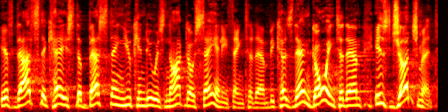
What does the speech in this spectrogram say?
If that's the case, the best thing you can do is not go say anything to them because then going to them is judgment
